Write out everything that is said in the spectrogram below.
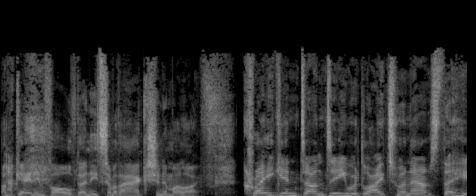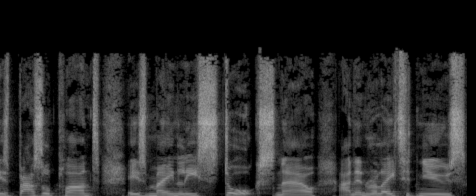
I'm getting involved. I need some of that action in my life. Craig in Dundee would like to announce that his basil plant is mainly stalks now, and in related news,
